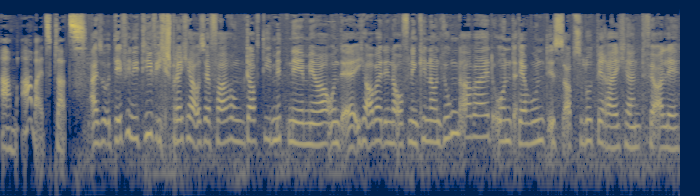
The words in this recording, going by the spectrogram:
am Arbeitsplatz. Also definitiv, ich spreche aus Erfahrung, darf die mitnehmen, ja. Und äh, ich arbeite in der offenen Kinder- und Jugendarbeit und der Hund ist absolut bereichernd für alle.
